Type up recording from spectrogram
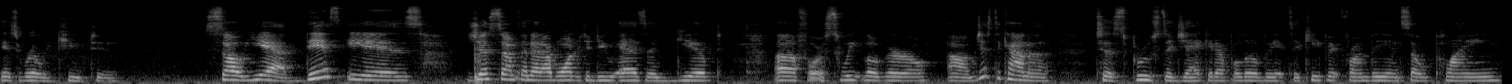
It's really cute too. So yeah, this is just something that I wanted to do as a gift uh, for a sweet little girl. Um, just to kind of to spruce the jacket up a little bit to keep it from being so plain.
